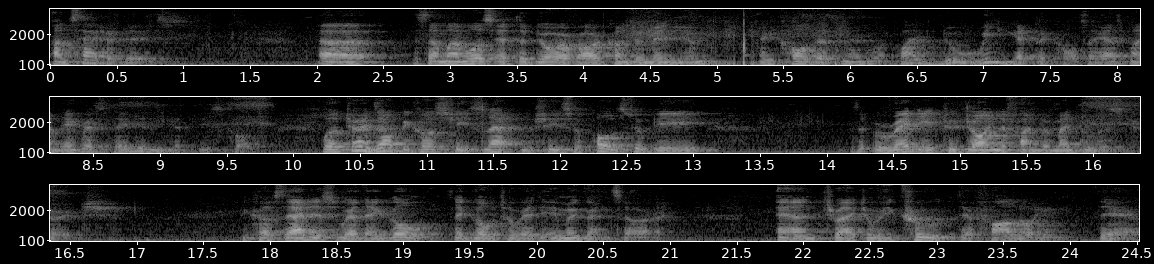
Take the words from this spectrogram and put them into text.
on Saturdays. Uh, someone was at the door of our condominium and called us, and why do we get the calls? I asked my neighbors, they didn't get these calls. Well, it turns out because she's Latin, she's supposed to be ready to join the fundamentalist church. Because that is where they go. They go to where the immigrants are and try to recruit their following there.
